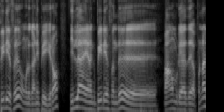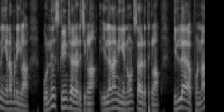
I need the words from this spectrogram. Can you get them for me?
பிடிஎஃப் உங்களுக்கு அனுப்பி வைக்கிறோம். இல்லை எனக்கு பிடிஎஃப் வந்து வாங்க முடியாது அப்படின்னா நீங்கள் என்ன பண்ணிக்கலாம்? ஒன்று ஸ்க்ரீன்ஷாட் அடிச்சுக்கலாம். இல்லைனா நீங்கள் நோட்ஸாக எடுத்துக்கலாம். இல்லை அப்படின்னா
